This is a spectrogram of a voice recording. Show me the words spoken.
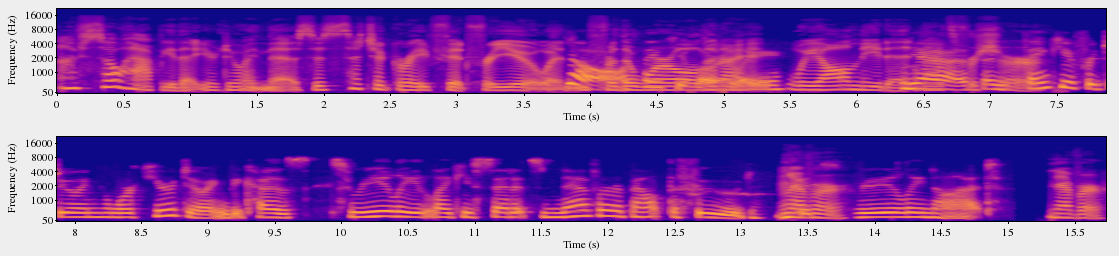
I'm so happy that you're doing this. It's such a great fit for you and oh, for the world. You, and I, we all need it. Yes, that's for sure. thank you for doing the work you're doing because it's really, like you said, it's never about the food. Never. It's really not. Never.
